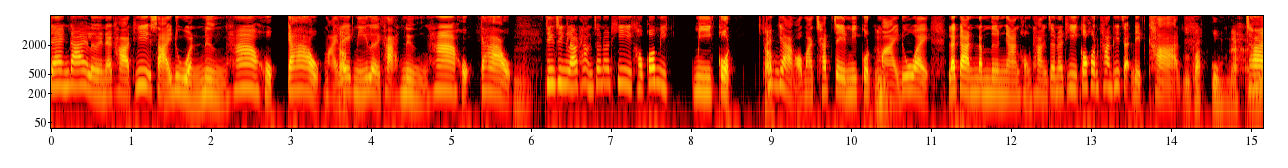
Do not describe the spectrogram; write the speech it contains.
แจ้งได้เลยนะคะ ที่สายด่วน 1569 หมายเลขนี้เลยค่ะ 1569 จริง ๆ แล้วทางเจ้าหน้าที่เขาก็มีมีกฎครับทุกอย่างออกมาชัดเจนมีกฎหมายด้วย และการดำเนินงานของทางเจ้าหน้าที่ก็ค่อนข้างที่จะเด็ดขาดรัดกลุ่มนะอันนี้ใช่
